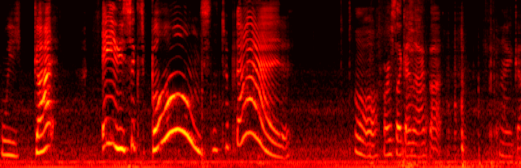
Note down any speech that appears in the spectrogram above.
We got 86 bones. Not too bad. Oh, for a second I thought I got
